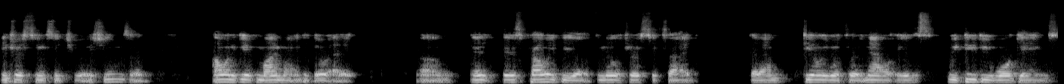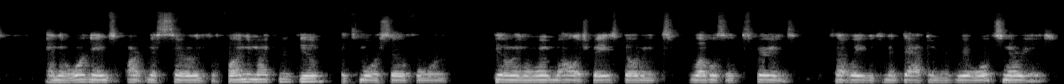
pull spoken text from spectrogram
interesting situations. I, I want to give my mind to go at it. Um, and it's probably the, uh, the militaristic side that I'm dealing with right now is we do do war games and the war games aren't necessarily for fun in my career field. It's more so for building our own knowledge base, building ex- levels of experience. So that way we can adapt in real world scenarios.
